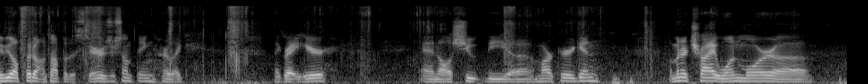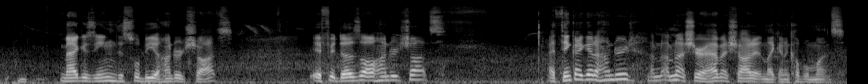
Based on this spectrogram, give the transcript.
maybe I'll put it on top of the stairs or something or like like right here and I'll shoot the uh, marker again. I'm gonna try one more uh, magazine. This will be 100 shots. If it does all 100 shots I think I get 100 I'm, I'm not sure. I haven't shot it in like in a couple months.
